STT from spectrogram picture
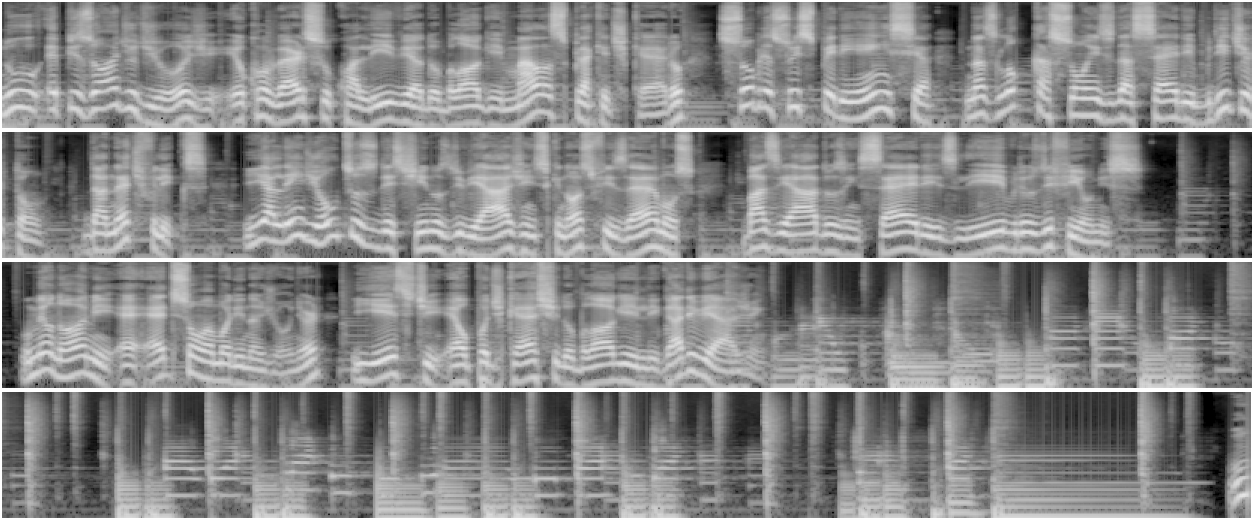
No episódio de hoje, eu converso com a Lívia do blog Malas Pra Que Te Quero sobre a sua experiência nas locações da série Bridgerton da Netflix e além de outros destinos de viagens que nós fizemos baseados em séries, livros e filmes. O meu nome é Edson Amorina Júnior e este é o podcast do blog Ligar e Viagem.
